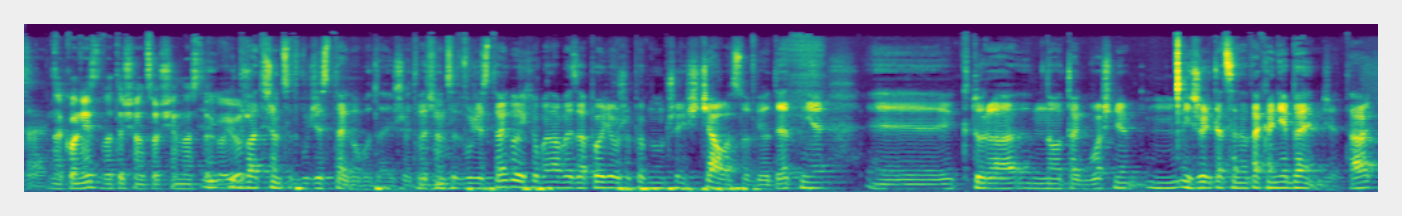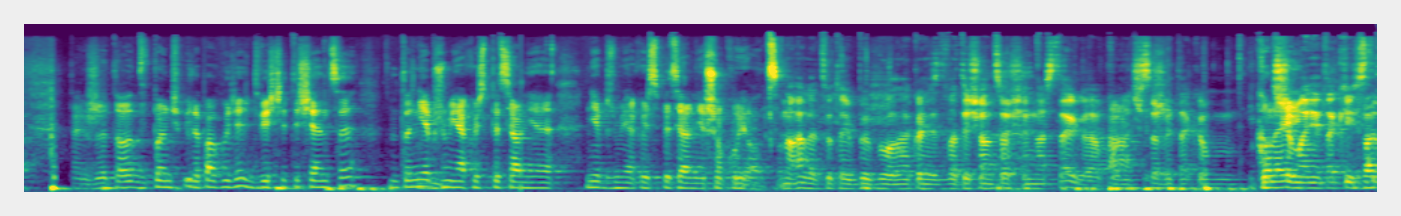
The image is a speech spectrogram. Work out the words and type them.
Tak. Na koniec 2018 już? 2020 bodajże, 2020 i chyba nawet zapowiedział, że pewną część ciała sobie odetnie, yy, która no tak właśnie, mm, jeżeli ta cena taka nie będzie, tak? Także to, powiem Ci, ile pan powiedzieć? 200 tysięcy? No to nie brzmi jakoś specjalnie, nie brzmi jakoś specjalnie szokująco. No ale tutaj by było na koniec 2018, a A, policz sobie taką I kolej- utrzymanie takiej stopy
